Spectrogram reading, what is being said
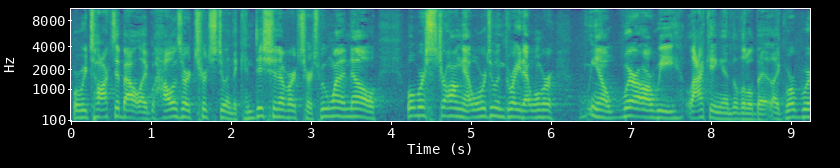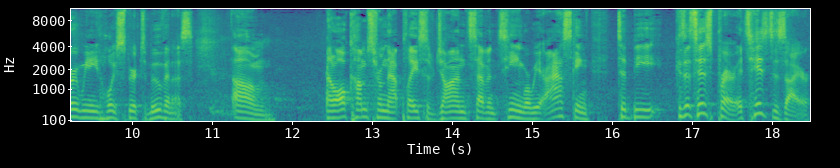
Where we talked about like how is our church doing, the condition of our church. We want to know what we're strong at, what we're doing great at, what we're, you know, where are we lacking in a little bit, like where, where we need Holy Spirit to move in us. Um, it all comes from that place of John 17 where we are asking to be, because it's His prayer, it's His desire.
